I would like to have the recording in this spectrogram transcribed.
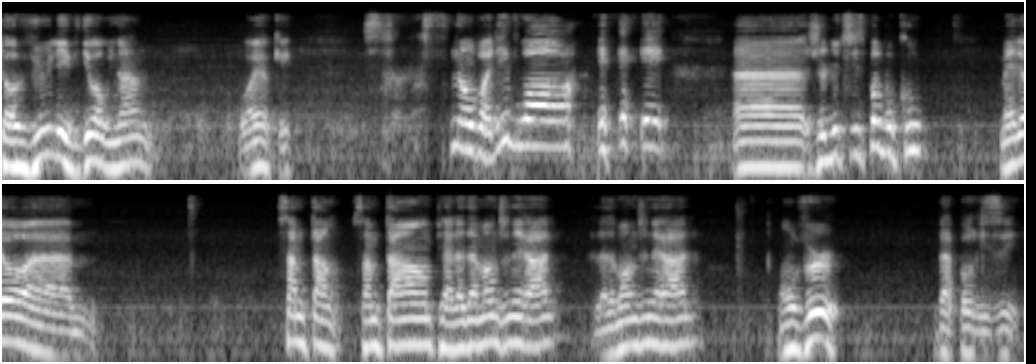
T'as vu les vidéos à Winman? Ouais, ok. Sinon, on va les voir. euh, je l'utilise pas beaucoup. Mais là, euh, ça me tente. Ça me tente. Puis à la demande générale, à la demande générale, on veut vaporiser.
